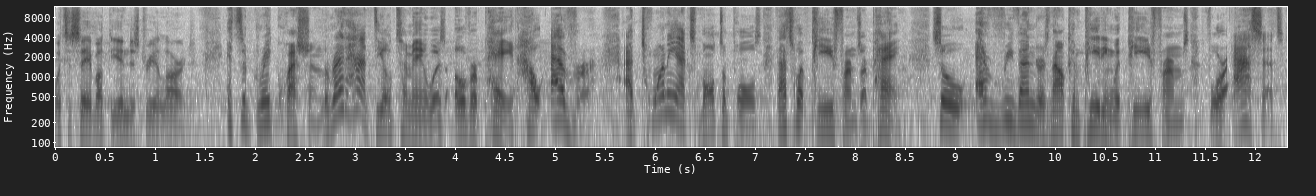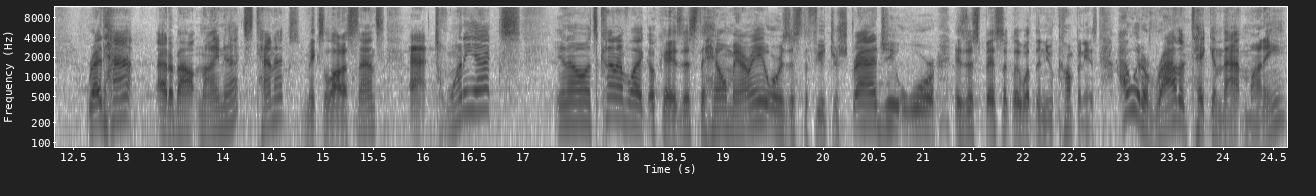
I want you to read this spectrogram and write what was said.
What's it say about the industry at large? It's a great question. The Red Hat deal to me was overpaid. However, at 20x multiples, that's what PE firms are paying. So every vendor is now competing with PE firms for assets. Red Hat at about 9x, 10x, makes a lot of sense. At 20x, you know, it's kind of like, okay, is this the Hail Mary or is this the future strategy or is this basically what the new company is? I would have rather taken that money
